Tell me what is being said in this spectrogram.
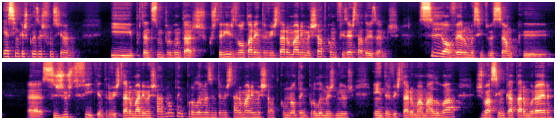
É assim que as coisas funcionam. E, portanto, se me perguntares, gostarias de voltar a entrevistar o Mário Machado como fizeste há dois anos? Se houver uma situação que uh, se justifique entrevistar o Mário Machado, não tenho problemas em entrevistar o Mário Machado, como não tenho problemas nenhums em entrevistar o Mamadou Ba, Joacim Catar Moreira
